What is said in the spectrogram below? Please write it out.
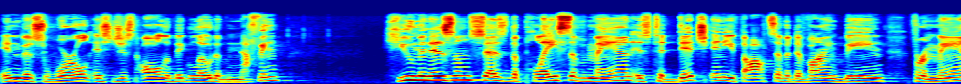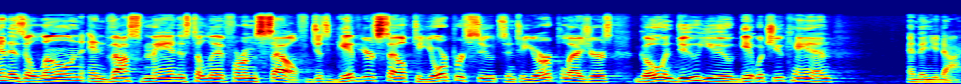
in this world. It's just all a big load of nothing. Humanism says the place of man is to ditch any thoughts of a divine being, for man is alone, and thus man is to live for himself. Just give yourself to your pursuits and to your pleasures. Go and do you, get what you can, and then you die.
